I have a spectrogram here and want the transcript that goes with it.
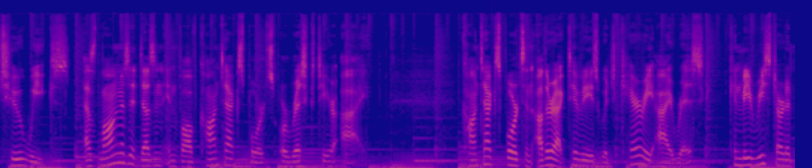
two weeks, as long as it doesn't involve contact sports or risk to your eye. Contact sports and other activities which carry eye risk can be restarted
